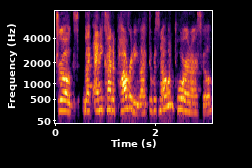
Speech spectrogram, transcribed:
drugs, like any kind of poverty. Like there was no one poor in our school.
